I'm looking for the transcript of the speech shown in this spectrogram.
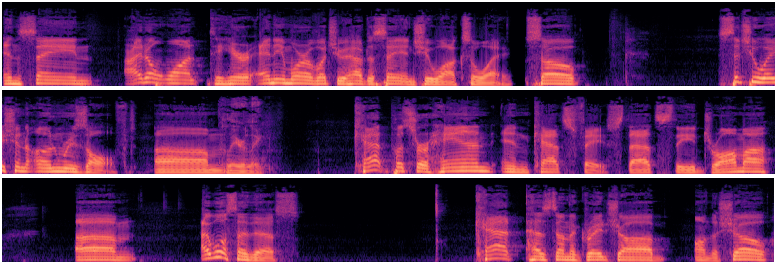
and saying, I don't want to hear any more of what you have to say. And she walks away. So, situation unresolved. Um, Clearly. Kat puts her hand in Kat's face. That's the drama. Um, I will say this Kat has done a great job on the show.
